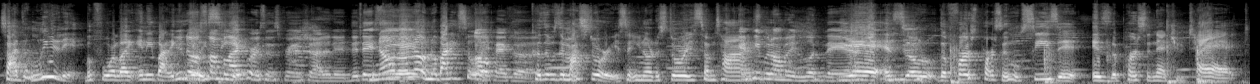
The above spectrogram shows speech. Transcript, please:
So I deleted it before like anybody You know, really some black it. person screenshotted it. Did they? No, no, it? no, nobody saw it. Okay, good. Because it was in my stories, and you know the stories sometimes. And people don't really look there. yeah, and so the first person who sees it is the person that you tagged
